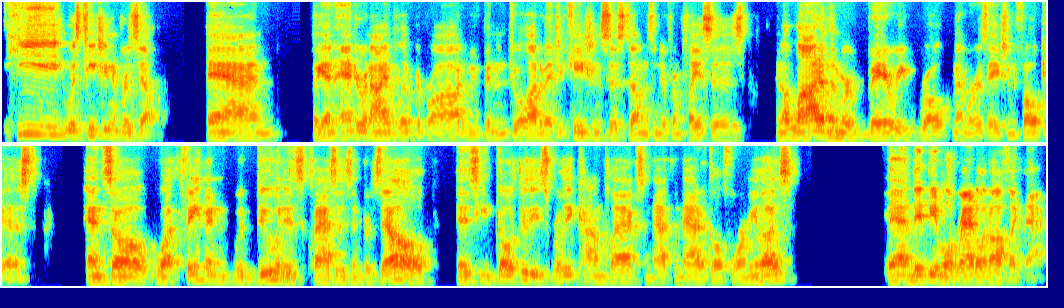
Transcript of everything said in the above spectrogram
He was teaching in Brazil. And again, Andrew and I have lived abroad. We've been into a lot of education systems in different places, and a lot of them are very rote memorization focused. And so, what Feynman would do in his classes in Brazil is he'd go through these really complex mathematical formulas, and they'd be able to rattle it off like that.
